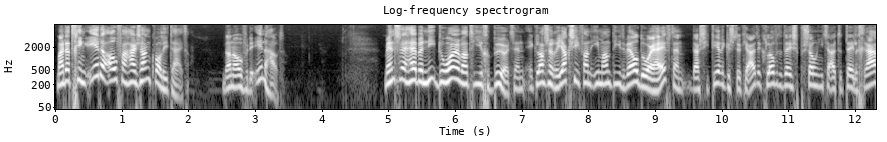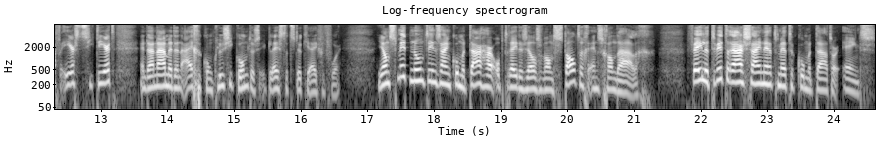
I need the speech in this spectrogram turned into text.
Maar dat ging eerder over haar zangkwaliteiten dan over de inhoud. Mensen hebben niet door wat hier gebeurt. En ik las een reactie van iemand die het wel door heeft. En daar citeer ik een stukje uit. Ik geloof dat deze persoon iets uit de Telegraaf eerst citeert. En daarna met een eigen conclusie komt. Dus ik lees dat stukje even voor. Jan Smit noemt in zijn commentaar haar optreden zelfs wanstaltig en schandalig. Vele twitteraars zijn het met de commentator eens.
